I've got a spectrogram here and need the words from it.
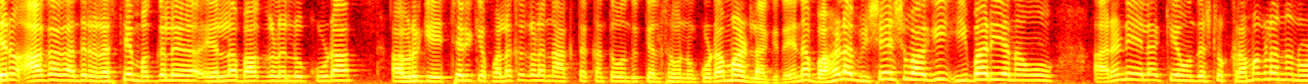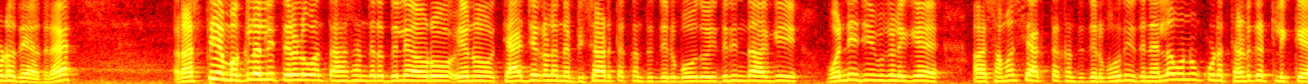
ಏನು ಆಗಾಗ ಅಂದರೆ ರಸ್ತೆ ಮಗ್ಗಲ ಎಲ್ಲ ಭಾಗಗಳಲ್ಲೂ ಕೂಡ ಅವರಿಗೆ ಎಚ್ಚರಿಕೆ ಫಲಕಗಳನ್ನು ಹಾಕ್ತಕ್ಕಂಥ ಒಂದು ಕೆಲಸವನ್ನು ಕೂಡ ಮಾಡಲಾಗಿದೆ. ಇನ್ನು ಬಹಳ ವಿಶೇಷವಾಗಿ ಈ ಬಾರಿಯ ನಾವು ಅರಣ್ಯ ಇಲಾಖೆಯ ಒಂದಷ್ಟು ಕ್ರಮಗಳನ್ನು ನೋಡೋದೇ ಆದರೆ ರಸ್ತೆಯ ಮಗ್ಗಲಲ್ಲಿ ತೆರಳುವಂತಹ ಸಂದರ್ಭದಲ್ಲಿ ಅವರು ಏನು ತ್ಯಾಜ್ಯಗಳನ್ನು ಬಿಸಾಡ್ತಕ್ಕಂಥದ್ದಿರ್ಬೋದು ಇದರಿಂದಾಗಿ ವನ್ಯಜೀವಿಗಳಿಗೆ ಸಮಸ್ಯೆ ಆಗ್ತಕ್ಕಂಥದ್ದಿರ್ಬೋದು ಇದನ್ನೆಲ್ಲವನ್ನು ಕೂಡ ತಡೆಗಟ್ಟಲಿಕ್ಕೆ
